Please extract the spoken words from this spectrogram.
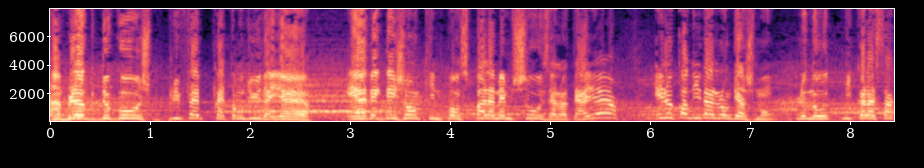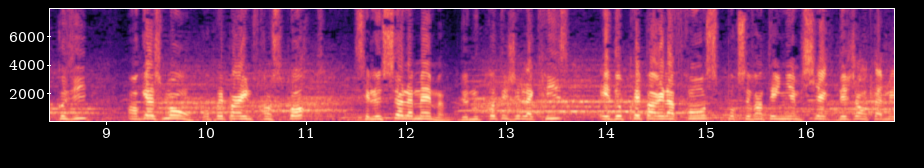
un bloc de gauche plus faible qu'attendu d'ailleurs, et avec des gens qui ne pensent pas la même chose à l'intérieur, et le candidat de l'engagement, le nôtre, Nicolas Sarkozy, engagement pour préparer une France forte, c'est le seul à même de nous protéger de la crise et de préparer la France pour ce 21e siècle déjà entamé,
